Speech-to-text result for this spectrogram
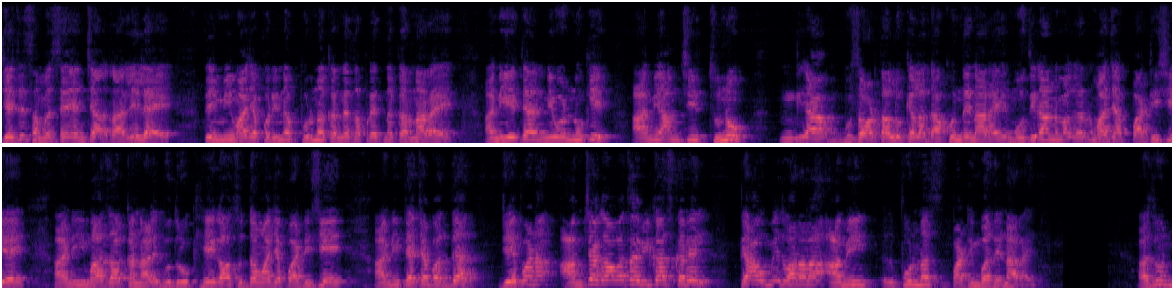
जे जे समस्या यांच्या राहिलेल्या आहे ते मी माझ्या परीनं पूर्ण करण्याचा प्रयत्न करणार आहे. आणि येत्या निवडणुकीत आम्ही आमची चुनूक या भुसावळ तालुक्याला दाखवून देणार आहे. मोतीराम नगर माझ्या पाठीशी आहे आणि माझा कन्हाळे बुद्रुक हे गावसुद्धा माझ्या पाठीशी आहे. आणि त्याच्याबद्दल जे पण आमच्या गावाचा विकास करेल त्या उमेदवाराला आम्ही पूर्ण पाठिंबा देणार आहे. अजून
